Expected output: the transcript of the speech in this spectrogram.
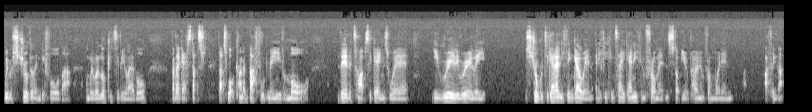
we were struggling before that and we were lucky to be level. But I guess that's that's what kind of baffled me even more. They're the types of games where you really, really struggle to get anything going. And if you can take anything from it and stop your opponent from winning, I think that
